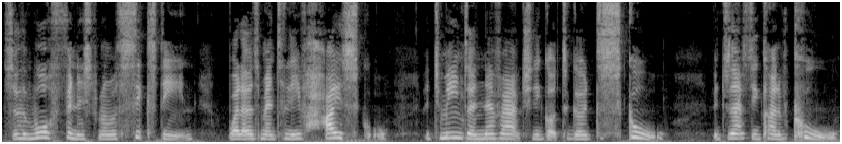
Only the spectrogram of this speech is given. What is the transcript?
So the war finished when I was 16, when I was meant to leave high school, which means I never actually got to go to school, which is actually kind of cool,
